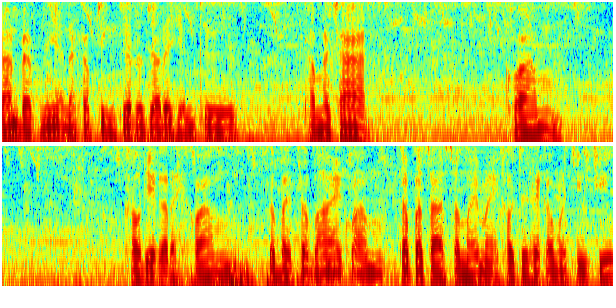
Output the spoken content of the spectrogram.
ร้านแบบนี้นะครับ สิ่งที่เราจะได้เห็นคือธรรมชาติ ความเขาเรียกอะไร ความสบายๆความถ้าภาษาสมัยใหม่ เขาจะใช้คำว่าชิว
